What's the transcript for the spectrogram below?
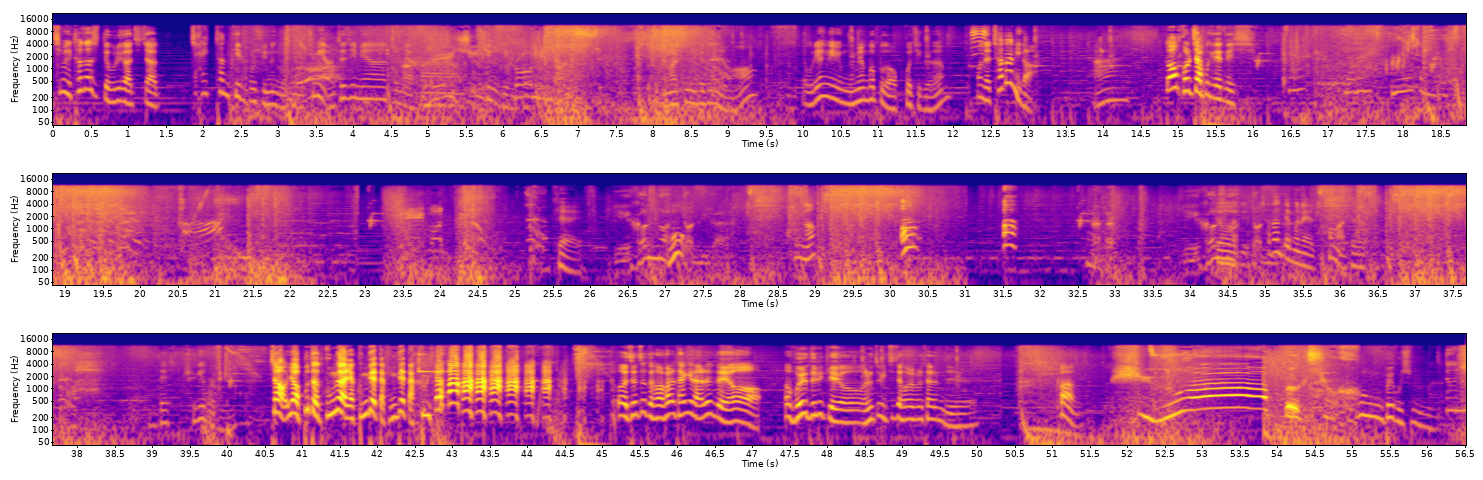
치명이 터졌을 때 우리가 진짜 짜릿한 딜을 볼 수 있는 거고 치명이 안 터지면 좀 약간 아쉬운 딜을 볼수 그 말씀이거든요. 우리 형님이 무명 버프가 없고 지금. 어 내 차단이가. 아 또 골치 아프게 됐네 씨. 오케이 이건 오. 어떤가? 죽나? 어? 아! 저 차단 때문에 총안 터졌어. 와, 근데 죽여버리네. 자, 야, 붙어. 궁나. 야, 궁됐다. 궁됐다. 궁. 어, 저쪽도 활활 타긴 하는데요. 한번 보여드릴게요. 어느 쪽이 진짜 활활 타는지. 쾅. 우와! 156만.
